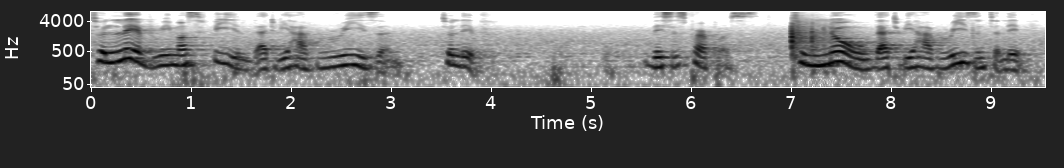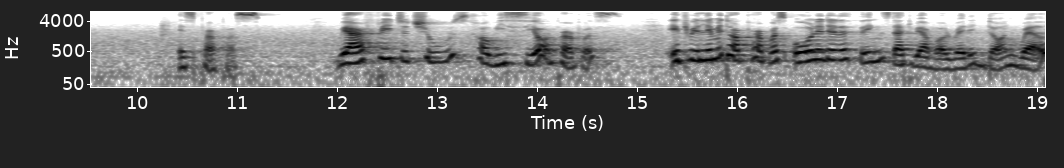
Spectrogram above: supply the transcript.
To live, we must feel that we have reason to live. This is purpose. To know that we have reason to live is purpose. We are free to choose how we see our purpose. If we limit our purpose only to the things that we have already done well,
